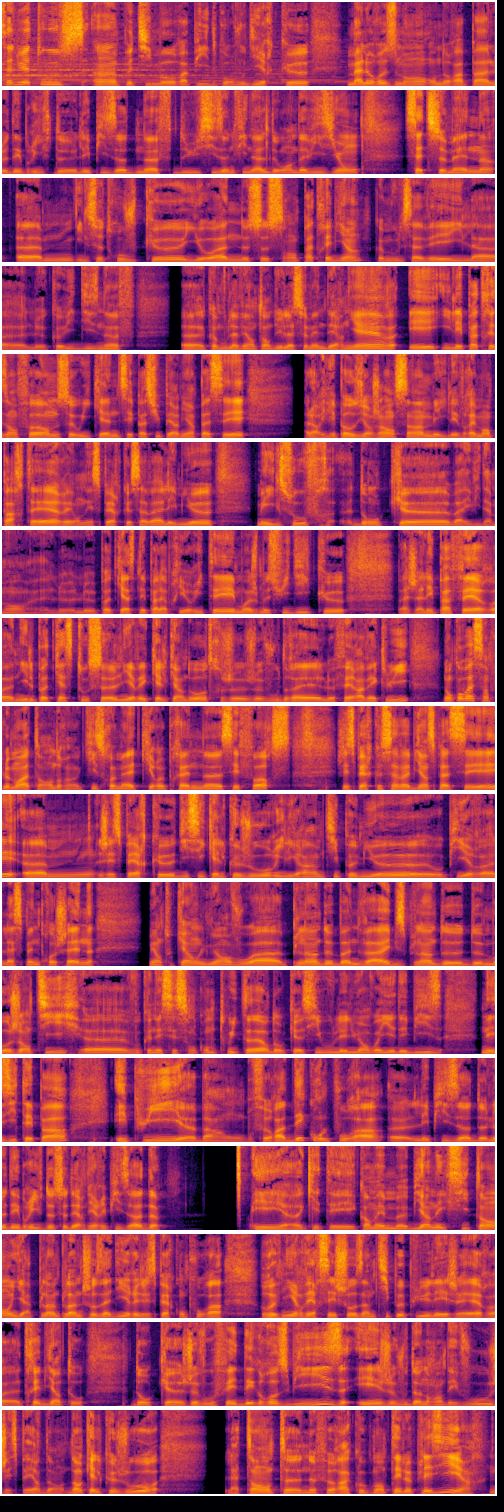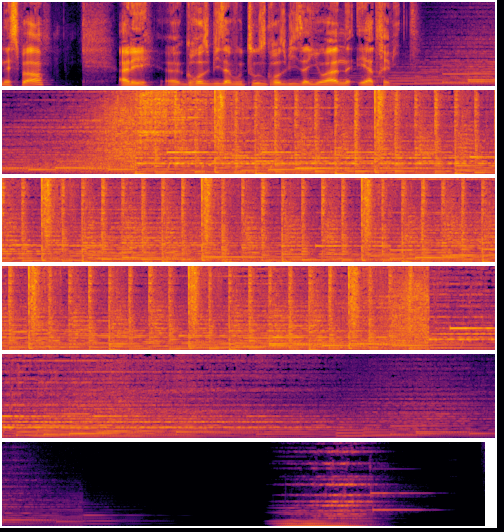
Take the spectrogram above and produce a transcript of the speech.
Salut à tous, un petit mot rapide pour vous dire que malheureusement on n'aura pas le débrief de l'épisode 9 du season final de WandaVision cette semaine. Euh, il se trouve que Johan ne se sent pas très bien, comme vous le savez il a le Covid-19 euh, comme vous l'avez entendu la semaine dernière, et il n'est pas très en forme ce week-end, c'est pas super bien passé. Alors il n'est pas aux urgences, hein, mais il est vraiment par terre et on espère que ça va aller mieux. Mais il souffre, donc euh, bah, évidemment le, le podcast n'est pas la priorité. Moi je me suis dit que bah, j'allais pas faire euh, ni le podcast tout seul ni avec quelqu'un d'autre. Je, voudrais le faire avec lui. Donc on va simplement attendre hein, qu'il se remette, qu'il reprenne euh, ses forces. J'espère que ça va bien se passer. Euh, J'espère que d'ici quelques jours il ira un petit peu mieux. Euh, au pire la semaine prochaine. Mais en tout cas, on lui envoie plein de bonnes vibes, plein de, de mots gentils. Euh, vous connaissez son compte Twitter, donc euh, si vous voulez lui envoyer des bises, n'hésitez pas. Et puis, euh, bah, on fera dès qu'on le pourra l'épisode, le débrief de ce dernier épisode et euh, qui était quand même bien excitant. Il y a plein plein de choses à dire et j'espère qu'on pourra revenir vers ces choses un petit peu plus légères euh, très bientôt. Donc euh, je vous fais des grosses bises et je vous donne rendez-vous, j'espère, dans, dans quelques jours. L'attente ne fera qu'augmenter le plaisir, n'est-ce pas? Allez, grosses bises à vous tous, grosses bises à Johan et à très vite.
